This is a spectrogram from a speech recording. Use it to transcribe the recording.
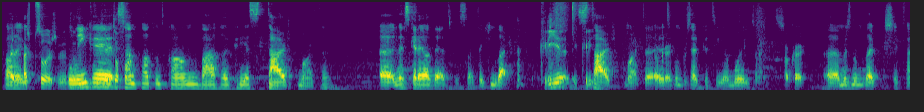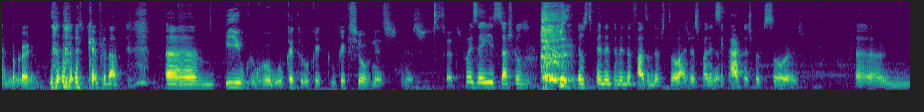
Podem. As pessoas. O link é estou a falar- soundcloud.com barra cria star morta. Uh, nem sequer é Odete, só tenho que mudar. Cria, cria. Star morta. Era Ok. tipo um projeto que eu tinha muito antes. Ok. Uh, mas não mudei porque achei fã. Ok. que é verdade. Um, E o, o, o, que é que, o, que é que, o que é que se ouve nesses, nesses sets? pois é isso, acho que eles, eles dependem também da fase onde eu estou. Às vezes podem ser cartas para pessoas, um,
